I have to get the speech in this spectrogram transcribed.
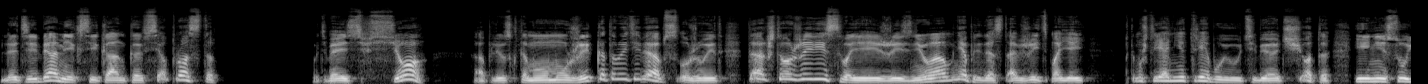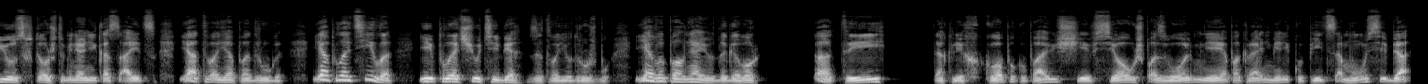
«Для тебя, мексиканка, все просто. У тебя есть все, а плюс к тому мужик, который тебя обслуживает, так что живи своей жизнью, а мне предоставь жить моей» потому что я не требую у тебя отчета и не суюсь в то, что меня не касается. Я твоя подруга. Я платила и плачу тебе за твою дружбу. Я выполняю договор. А ты, так легко покупающая все, уж позволь мне, по крайней мере, купить саму себя.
